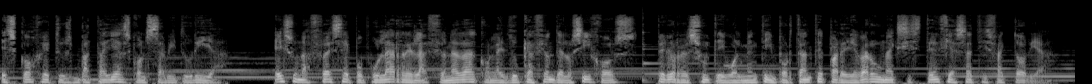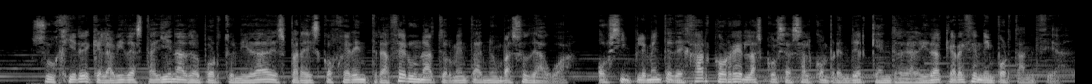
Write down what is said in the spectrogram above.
Escoge tus batallas con sabiduría. Es una frase popular relacionada con la educación de los hijos, pero resulta igualmente importante para llevar una existencia satisfactoria. Sugiere que la vida está llena de oportunidades para escoger entre hacer una tormenta en un vaso de agua, o simplemente dejar correr las cosas al comprender que en realidad carecen de importancia.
